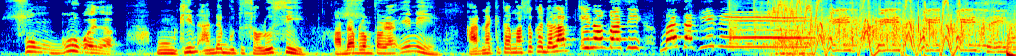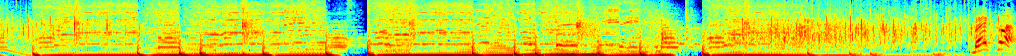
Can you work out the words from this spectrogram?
Sungguh banyak. Mungkin Anda butuh solusi. Anda belum tahu yang ini. Karena kita masuk ke dalam inovasi masa kini. Baiklah,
